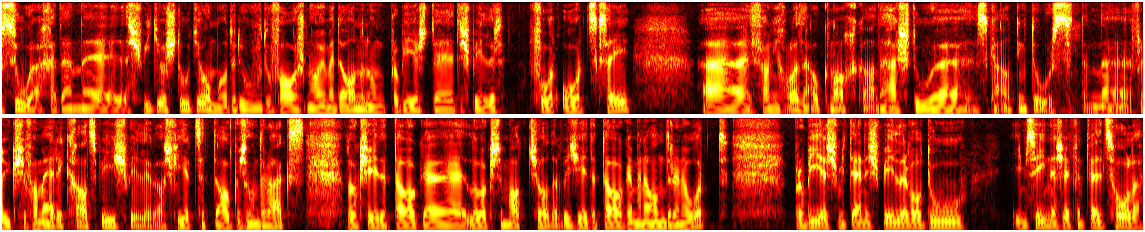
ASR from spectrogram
suchen, dann äh, das Videostudium oder du, du fährst neu mit an und probierst den, den Spieler vor Ort zu sehen. Äh, das habe ich alles auch gemacht. Dann hast du äh, Scouting-Tours. Dann äh, fliegst du von Amerika zum Beispiel, dann gehst 14 Tage bist unterwegs, schaust jeden Tag äh, schaust ein Match, oder? bist jeden Tag an einem anderen Ort, probierst mit den Spielern, die du im Sinne hast, eventuell zu holen,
